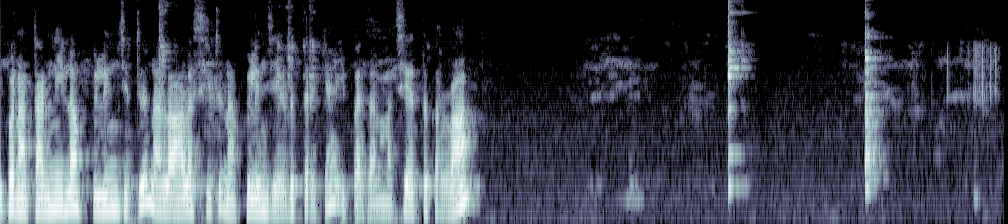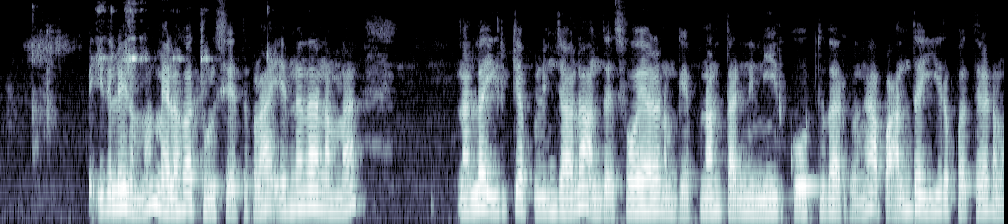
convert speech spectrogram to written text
இப்போ நான் தண்ணிலாம் பிழிஞ்சிட்டு நல்லா அலசிட்டு நான் பிழிஞ்சு எடுத்துருக்கேன். இப்போ அதை நம்ம சேர்த்துக்கலாம். இதிலே நம்ம மிளகாத்தூள் சேர்த்துக்கலாம். என்ன தான் நம்ம நல்லா இறுக்கியாக பிழிஞ்சாலும் அந்த சோயாவில் நமக்கு எப்படினாலும் தண்ணி நீர் கோர்த்து தான் இருக்குங்க அப்போ அந்த ஈரப்பத்தில் நம்ம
